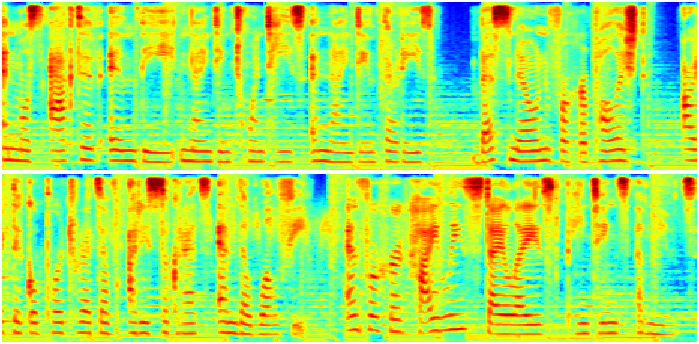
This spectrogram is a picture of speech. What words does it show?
and most active in the 1920s and 1930s, best known for her polished Art Deco portraits of aristocrats and the wealthy, and for her highly stylized paintings of nudes.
